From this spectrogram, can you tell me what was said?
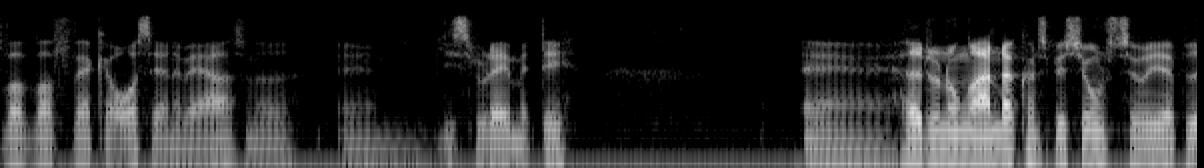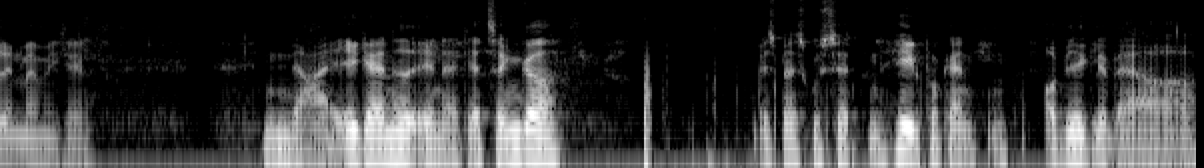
hvor, hvor, hvad kan årsagerne være? Sådan noget. Øh, lige slutte af med det. Øh, havde du nogle andre konspirationsteorier at byde ind med, Michael? Nej, ikke andet end at jeg tænker, hvis man skulle sætte den helt på kanten og virkelig være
